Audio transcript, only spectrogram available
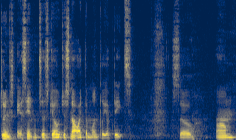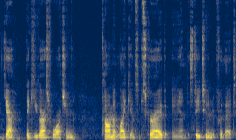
doing San Francisco, just not like the monthly updates. So um, yeah, thank you guys for watching. Comment, like, and subscribe, and stay tuned for that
